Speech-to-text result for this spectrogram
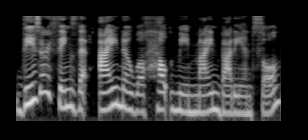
These are things that I know will help me mind, body, and soul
